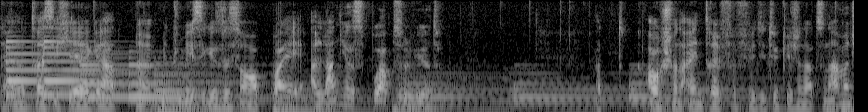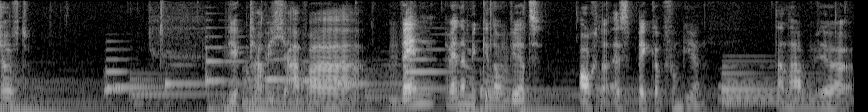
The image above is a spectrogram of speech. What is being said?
Der 31-Jährige hat eine mittelmäßige Saison bei Alanyaspor absolviert. Hat auch schon einen Treffer für die türkische Nationalmannschaft. Wird, glaube ich, aber, wenn, wenn er mitgenommen wird, auch nur als Backup fungieren. Dann haben wir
